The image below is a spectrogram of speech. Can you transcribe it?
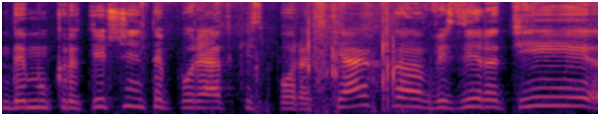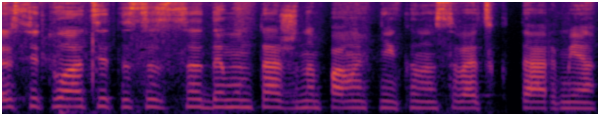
демократичните порядки според тях. Визират и ситуацията с демонтажа на паметника на съветската армия.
